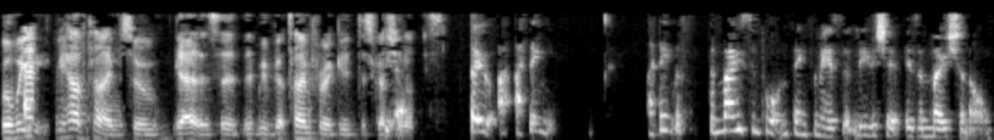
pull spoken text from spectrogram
Well, we um, we have time, so yeah, a, we've got time for a good discussion yeah. on this. So I think I think the, the most important thing for me is that leadership is emotional.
